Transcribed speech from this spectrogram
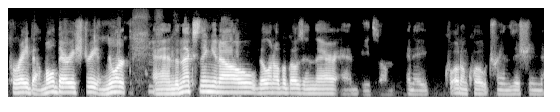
parade down Mulberry Street in Newark. And the next thing you know, Villanova goes in there and beats them in a quote unquote transition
